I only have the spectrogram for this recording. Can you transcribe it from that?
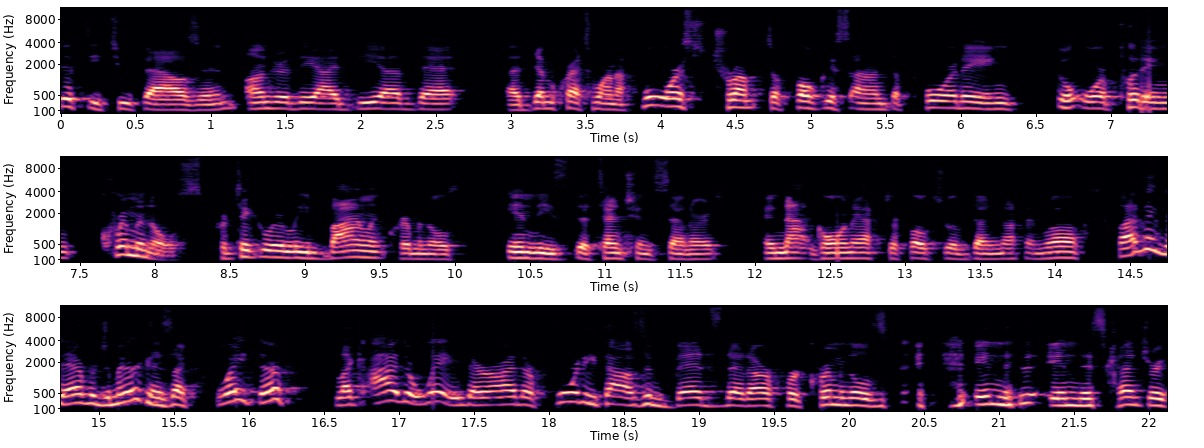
52,000 under the idea that uh, Democrats want to force Trump to focus on deporting or putting criminals, particularly violent criminals, in these detention centers and not going after folks who have done nothing wrong. But I think the average American is like, wait, they're like either way, there are either 40,000 beds that are for criminals in this, in this country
